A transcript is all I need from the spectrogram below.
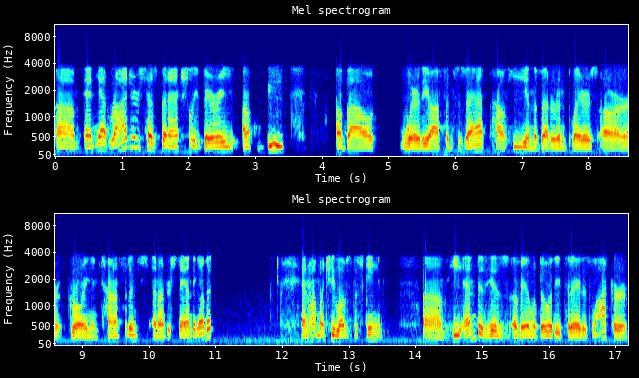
Um, and yet, Rodgers has been actually very upbeat about where the offense is at, how he and the veteran players are growing in confidence and understanding of it, and how much he loves the scheme. Um, he ended his availability today at his locker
